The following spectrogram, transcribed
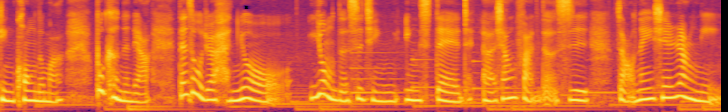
凭空的吗？不可能的呀！但是我觉得很有用的事情，instead，呃，相反的是找那些让你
